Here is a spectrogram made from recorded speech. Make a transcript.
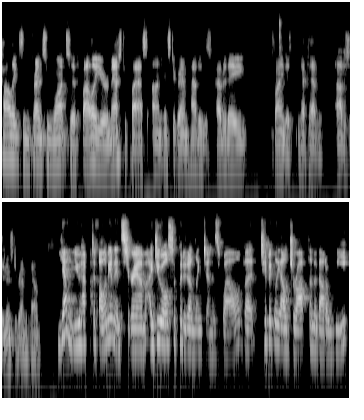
colleagues and friends who want to follow your masterclass on Instagram, how does how do they find it? You have to have obviously an Instagram account. Yeah, you have to follow me on Instagram. I do also put it on LinkedIn as well, but typically I'll drop them about a week,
